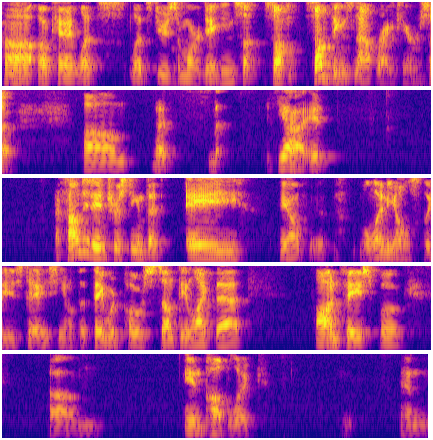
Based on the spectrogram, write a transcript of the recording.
"Huh, okay, let's let's do some more digging. Some, some something's not right here." So, um, that, that yeah, it. I found it interesting that a you know millennials these days, you know, that they would post something like that on Facebook um, in public, and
